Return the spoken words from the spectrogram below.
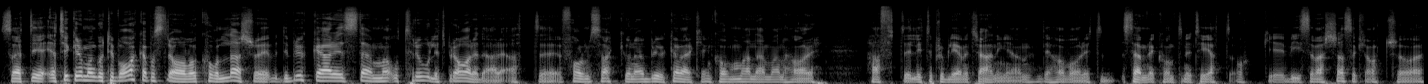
Så att det, jag tycker om man går tillbaka på Strava och kollar så det brukar stämma otroligt bra det där att eh, formsvackorna brukar verkligen komma när man har haft lite problem i träningen. Det har varit sämre kontinuitet och eh, vice versa såklart. Så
